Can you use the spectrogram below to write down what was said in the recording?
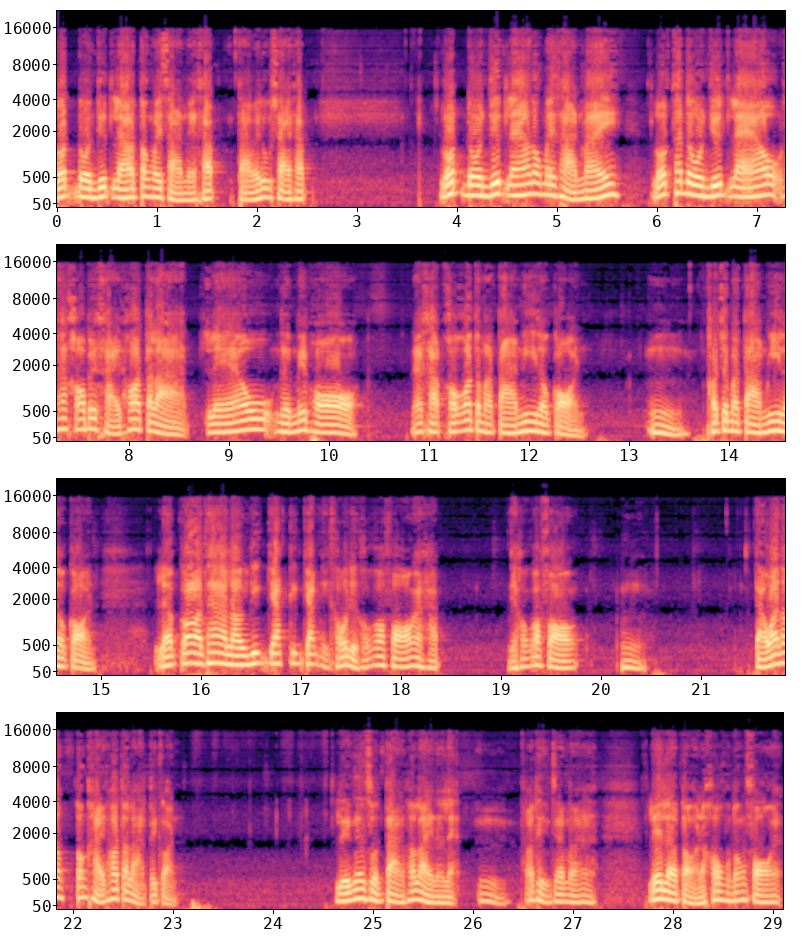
รถโดนยึดแล้วต้องไปศาลไหมครับถามให้ลูกชายครับรถโดนยึดแล้วต้องไปศาลไหมรถถ้าโดนยึดแล้ว ถ้าเขาไปขายทอดตลาดแล้วเงินไม่พอนะครับเขาก็จะมาตามหนี้เราก่อน อืมเขาจะมาตามหนี้เราก่อน แล้วก็ถ้าเรายึกยักยึกยักอีกเขาเดี๋ยวเขาก็ฟ้องอะครับ ดี๋ยวเขาก็ฟ้อง อืม แต่ว่าต้องต้องขายท่อตลาดไปก่อนหลือเงินส่วนต่างเท่าไหร่นั่นแหละ อืมเขาถึงจะมาเล่นเราต่อแล้วเขาคงต้องฟ้องอะ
